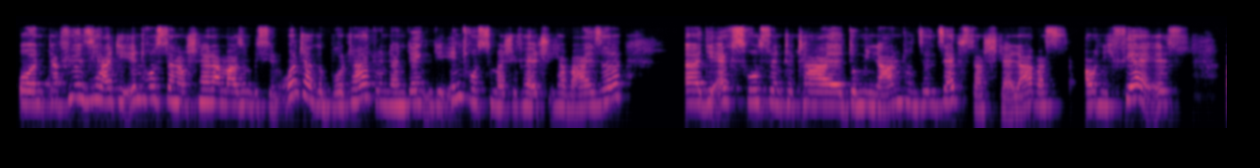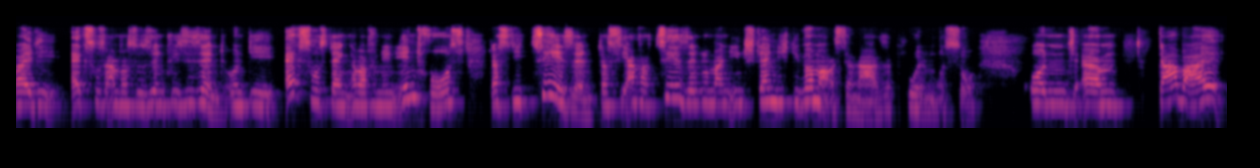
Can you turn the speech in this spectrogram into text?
Und da fühlen sich halt die Intros dann auch schneller mal so ein bisschen untergebuttert und dann denken die Intros zum Beispiel fälschlicherweise, äh, die Extros sind total dominant und sind Selbstdarsteller, was auch nicht fair ist, weil die Extros einfach so sind, wie sie sind. Und die Extros denken aber von den Intros, dass die zäh sind, dass sie einfach zäh sind und man ihnen ständig die Würmer aus der Nase pulen muss. So. Und ähm, dabei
